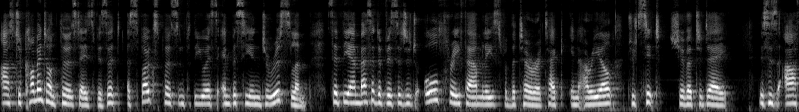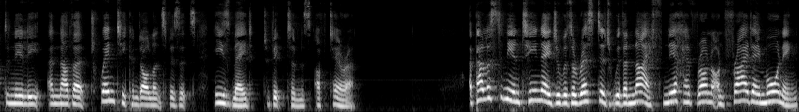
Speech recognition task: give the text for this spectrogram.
Asked to comment on Thursday's visit, a spokesperson for the US Embassy in Jerusalem said the ambassador visited all three families from the terror attack in Ariel to sit Shiva today. This is after nearly another 20 condolence visits he's made to victims of terror. A Palestinian teenager was arrested with a knife near Hebron on Friday morning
